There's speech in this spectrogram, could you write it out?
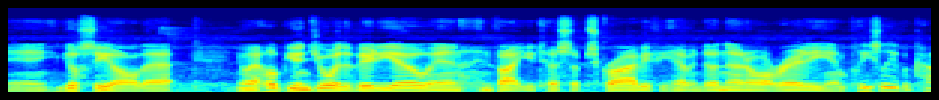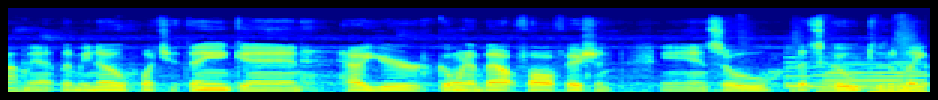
and you'll see all that. Anyway, I hope you enjoy the video and invite you to subscribe if you haven't done that already. And please leave a comment. Let me know what you think and how you're going about fall fishing. And so let's go to the lake.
